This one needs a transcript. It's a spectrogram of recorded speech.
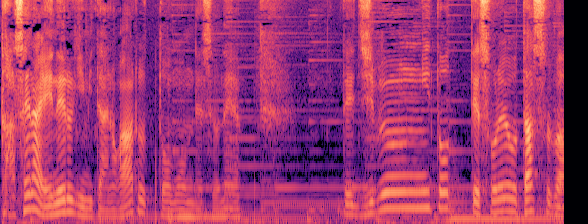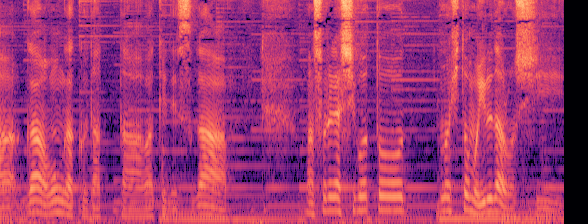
出せないエネルギーみたいのがあると思うんですよね。で自分にとってそれを出す場が音楽だったわけですが、まあ、それが仕事の人もいるだろうし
